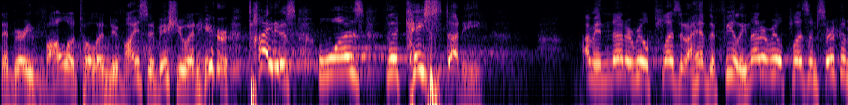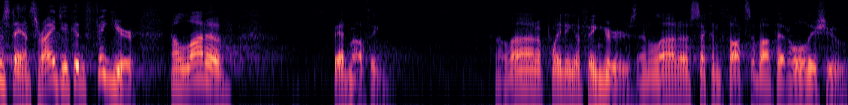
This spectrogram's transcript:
That very volatile and divisive issue. And here, Titus was the case study I mean, not a real pleasant, I have the feeling, not a real pleasant circumstance, right? You can figure a lot of bad mouthing, a lot of pointing of fingers, and a lot of second thoughts about that whole issue.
